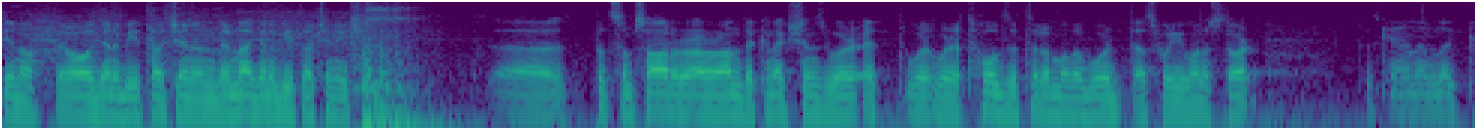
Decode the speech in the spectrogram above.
you know, they're all going to be touching and they're not going to be touching each other. Uh, put some solder around the connections where it where, where it holds it to the motherboard. That's where you want to start. Just kind of like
